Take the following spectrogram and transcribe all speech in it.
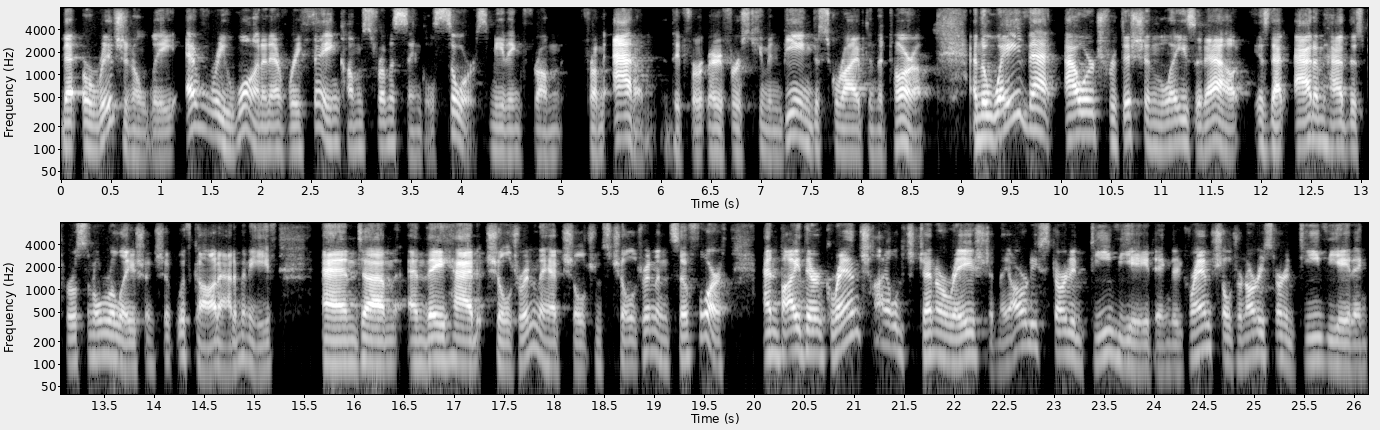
that originally everyone and everything comes from a single source, meaning from from Adam, the very first human being described in the Torah. And the way that our tradition lays it out is that Adam had this personal relationship with God, Adam and Eve, and um, and they had children, they had children's children, and so forth. And by their grandchild's generation, they already started deviating. Their grandchildren already started deviating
